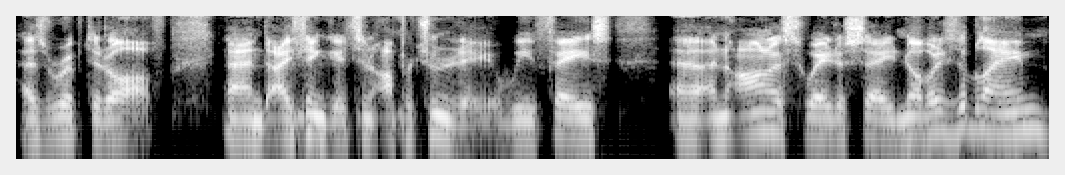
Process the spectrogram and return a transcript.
has ripped it off. And I think it's an opportunity. We face uh, an honest way to say nobody's to blame.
